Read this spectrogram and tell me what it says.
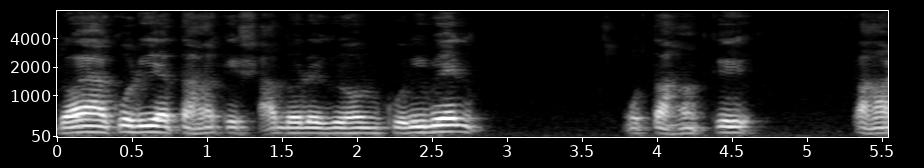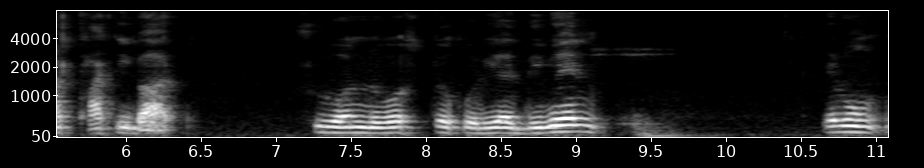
দয়া করিয়া তাহাকে সাদরে গ্রহণ করিবেন ও তাহাকে তাহার থাকিবার সুবন্দোবস্ত করিয়া দিবেন এবং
